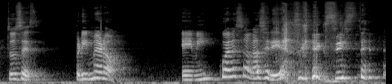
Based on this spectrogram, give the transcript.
Entonces, primero, Emi, ¿cuáles son las heridas que existen?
